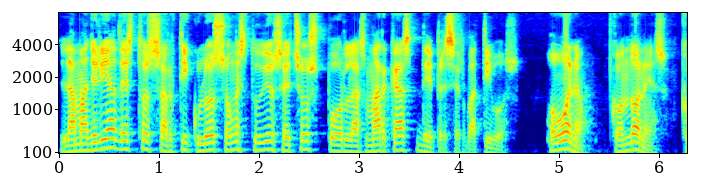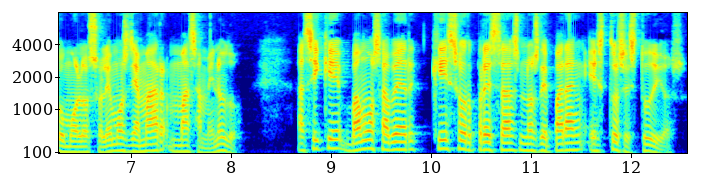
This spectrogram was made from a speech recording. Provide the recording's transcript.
La mayoría de estos artículos son estudios hechos por las marcas de preservativos. O bueno, condones, como los solemos llamar más a menudo. Así que vamos a ver qué sorpresas nos deparan estos estudios.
